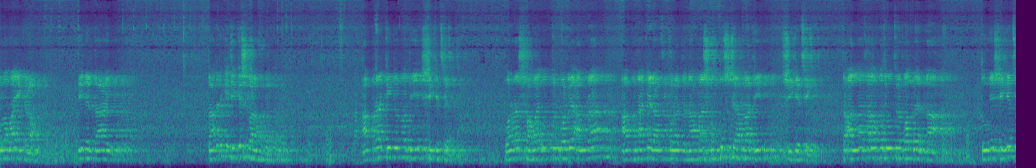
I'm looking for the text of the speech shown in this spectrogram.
ওলামাই একরাম দিনের দায়। তাদেরকে জিজ্ঞেস করা হবে। আপনারা কি জন্য দিন শিখেছেন? ওনারা সবাই উত্তর করবে, আমরা আপনাকে রাজি করার জন্য, আপনার সন্তুষ্টে আমরা দিন শিখেছি। তো আল্লাহ তালা প্রতি উত্তরে বলবেন, না, তুমি শিখেছ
